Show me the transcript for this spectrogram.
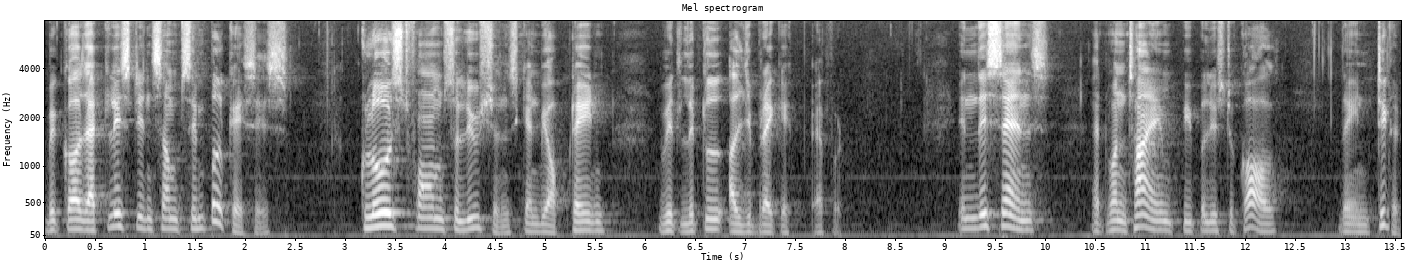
because at least in some simple cases, closed form solutions can be obtained with little algebraic effort. In this sense, at one time people used to call the integral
